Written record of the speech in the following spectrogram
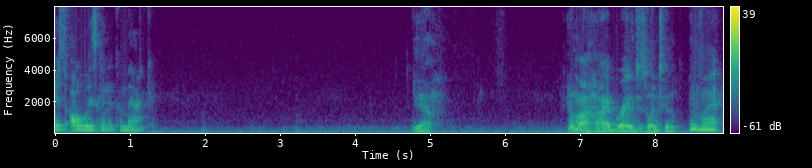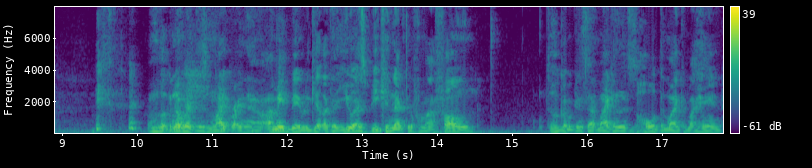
It's always gonna come back. yeah. You know my high brain just went to? What? I'm looking over at this mic right now. I may be able to get like a USB connector for my phone to hook up against that mic and then just hold the mic in my hand.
